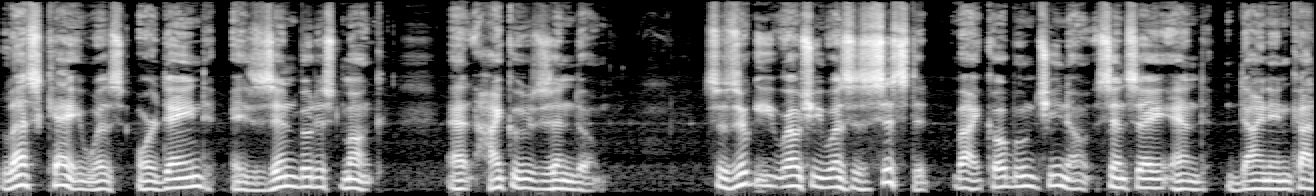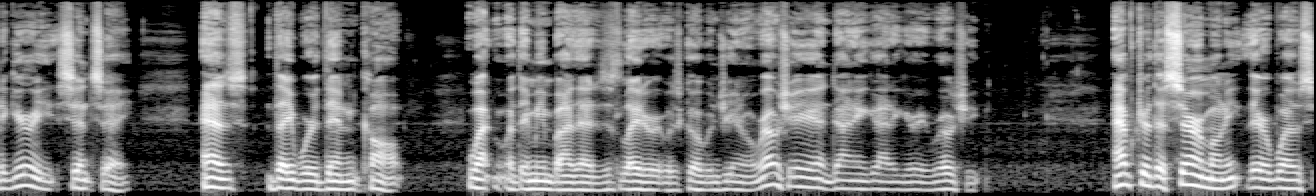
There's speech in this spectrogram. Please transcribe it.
Les Kaye was ordained a Zen Buddhist monk at Haiku Zendo. Suzuki Roshi was assisted by Kobun Chino Sensei and Dainin Katagiri Sensei, as they were then called. What what they mean by that is later it was Kobun Chino Roshi and Dainin Katagiri Roshi. After the ceremony, there was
